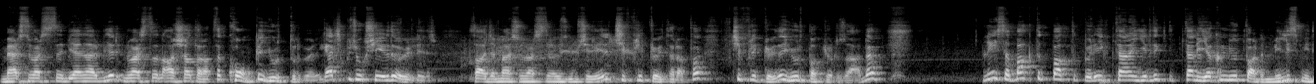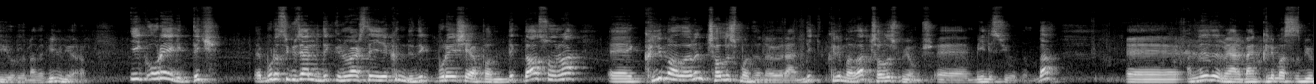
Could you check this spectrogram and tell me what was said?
Mersin Üniversitesi'ni bilenler bilir. Üniversiteden aşağı tarafta komple yurttur böyle. Gerçi birçok şehirde öyledir. Sadece Mersin Üniversitesi'ne özgü bir şey değil. Çiftlikköy tarafı. Çiftlikköy'de yurt bakıyoruz abi. Neyse baktık baktık böyle iki tane girdik. iki tane yakın bir yurt vardı. Melis miydi yurdun adı bilmiyorum. İlk oraya gittik. E, burası güzel dedik. Üniversiteye yakın dedik. Buraya şey yapalım dedik. Daha sonra e, klimaların çalışmadığını öğrendik. Klimalar çalışmıyormuş e, Melis yurdunda. Ee, ne dedim yani ben klimasız bir...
